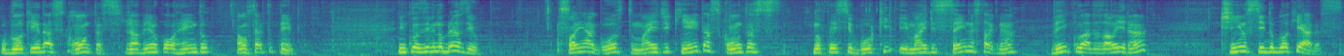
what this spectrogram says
O bloqueio das contas já vem ocorrendo há um certo tempo, inclusive no Brasil. Só em agosto, mais de 500 contas no Facebook e mais de 100 no Instagram vinculadas ao Irã tinham sido bloqueadas.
